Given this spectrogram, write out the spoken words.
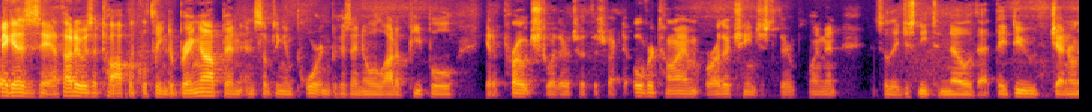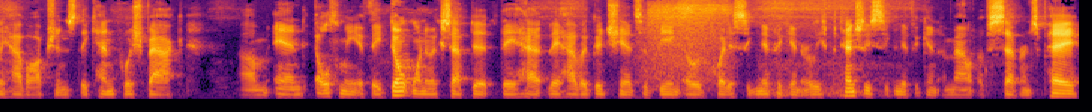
again, as I say, I thought it was a topical thing to bring up and, and something important because I know a lot of people get approached, whether it's with respect to overtime or other changes to their employment. And so they just need to know that they do generally have options. They can push back. Um, and ultimately, if they don't want to accept it, they have they have a good chance of being owed quite a significant, or at least potentially significant, amount of severance pay,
